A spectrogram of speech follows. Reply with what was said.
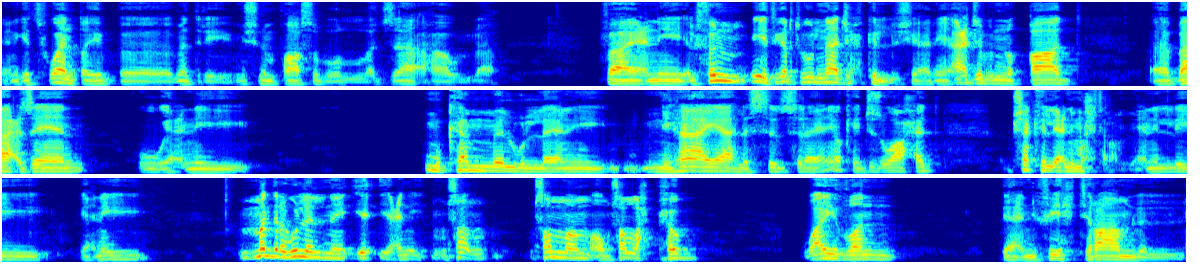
يعني قلت وين طيب آه، ما أدري Mission Impossible أجزائها ولا. فيعني الفيلم اي تقدر تقول ناجح كلش. يعني أعجب النقاد باع زين ويعني مكمل ولا يعني نهاية للسلسلة يعني okay جزء واحد بشكل يعني محترم يعني اللي يعني ما أقدر أقول إنه يعني مص- مصمم أو مصلح بحب وأيضا يعني في احترام لل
